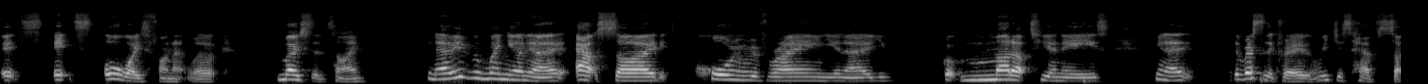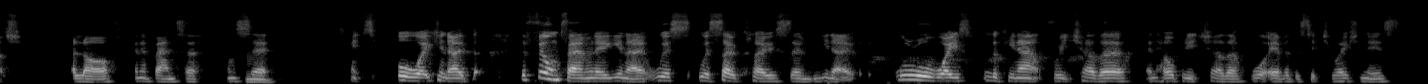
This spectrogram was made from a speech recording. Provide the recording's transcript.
it's it's always fun at work most of the time. You know, even when you're you know outside, it's pouring with rain. You know, you've got mud up to your knees. You know, the rest of the crew, we just have such a laugh and a banter on set. Mm. It's always, you know, the, the film family. You know, we're we're so close, and you know, we're always looking out for each other and helping each other, whatever the situation is.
